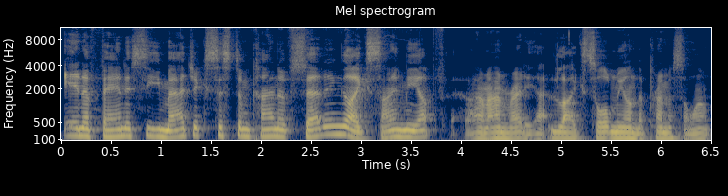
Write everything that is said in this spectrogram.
in a fantasy magic system kind of setting like sign me up i'm, I'm ready. Like sold me on the premise alone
